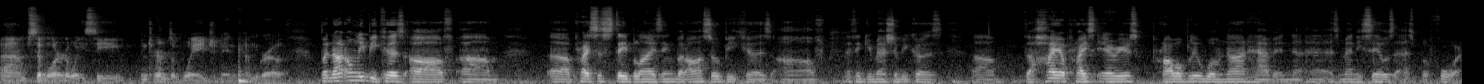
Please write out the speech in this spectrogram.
um, similar to what you see in terms of wage and income growth. But not only because of um, uh, prices stabilizing, but also because of I think you mentioned because um, the higher price areas probably will not have in, uh, as many sales as before,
